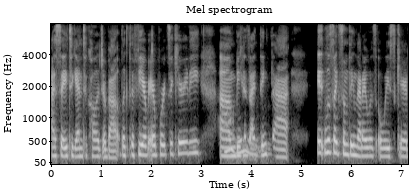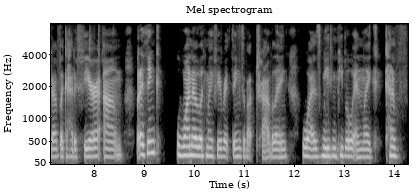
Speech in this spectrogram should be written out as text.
essay to get into college about like the fear of airport security um because I think that it was like something that I was always scared of, like I had a fear. Um, but I think one of like my favorite things about traveling was meeting people and like kind of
